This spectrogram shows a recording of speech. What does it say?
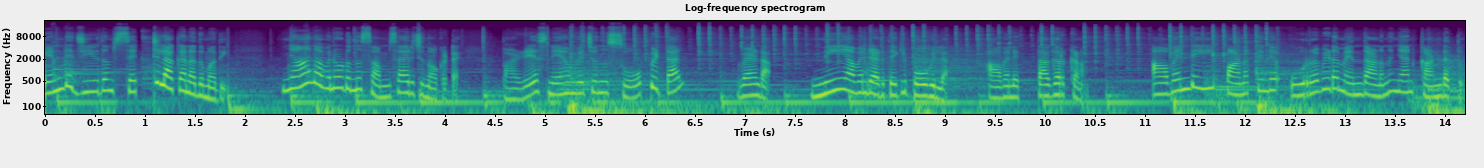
എന്റെ ജീവിതം സെറ്റിലാക്കാൻ അത് മതി. ഞാൻ അവനോടൊന്ന് സംസാരിച്ചു നോക്കട്ടെ. പഴയ സ്നേഹം വെച്ചൊന്ന് സോപ്പിട്ടാൽ വേണ്ട. നീ അവന്റെ അടുത്തേക്ക് പോവില്ല. അവനെ തകർക്കണം. അവന്റെ ഈ പണത്തിന്റെ ഉറവിടം എന്താണെന്ന് ഞാൻ കണ്ടെത്തും.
